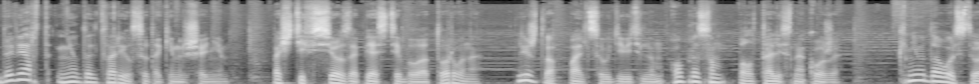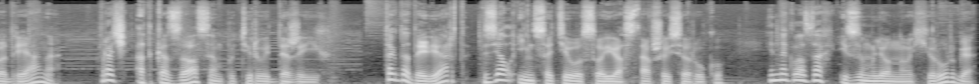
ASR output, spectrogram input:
Девиард не удовлетворился таким решением. Почти все запястье было оторвано, лишь два пальца удивительным образом болтались на коже. К неудовольствию Адриана Врач отказался ампутировать даже их. Тогда Девиард взял инициативу в свою оставшуюся руку и на глазах изумленного хирурга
